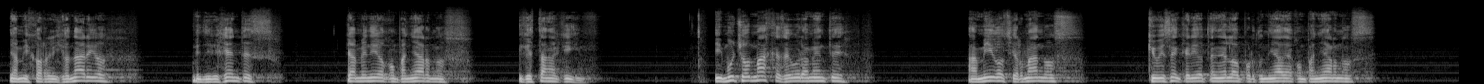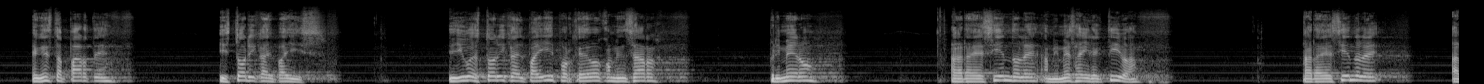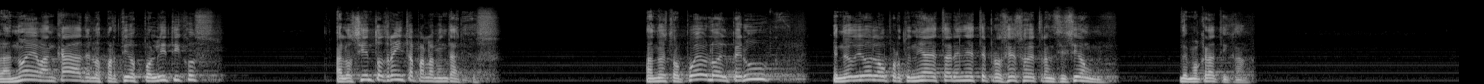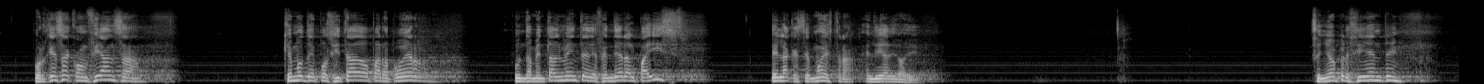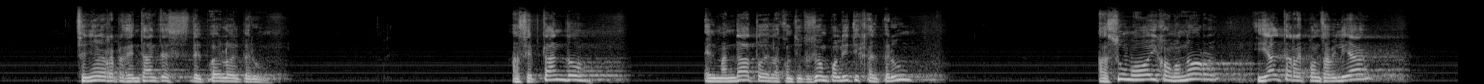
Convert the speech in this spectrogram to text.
y a mis correligionarios, mis dirigentes que han venido a acompañarnos y que están aquí, y muchos más que seguramente amigos y hermanos que hubiesen querido tener la oportunidad de acompañarnos en esta parte histórica del país. Y digo histórica del país porque debo comenzar primero agradeciéndole a mi mesa directiva, agradeciéndole a las nueve bancadas de los partidos políticos, a los 130 parlamentarios, a nuestro pueblo del Perú que nos dio la oportunidad de estar en este proceso de transición democrática. Porque esa confianza que hemos depositado para poder fundamentalmente defender al país es la que se muestra el día de hoy. Señor presidente, señores representantes del pueblo del Perú, aceptando el mandato de la Constitución Política del Perú, asumo hoy con honor y alta responsabilidad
